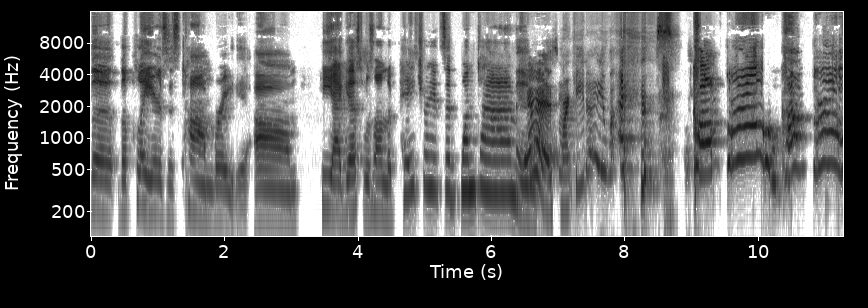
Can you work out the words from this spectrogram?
the the players is Tom Brady. Um, he I guess was on the Patriots at one time. And yes, Marquita, he was. come through, come through.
